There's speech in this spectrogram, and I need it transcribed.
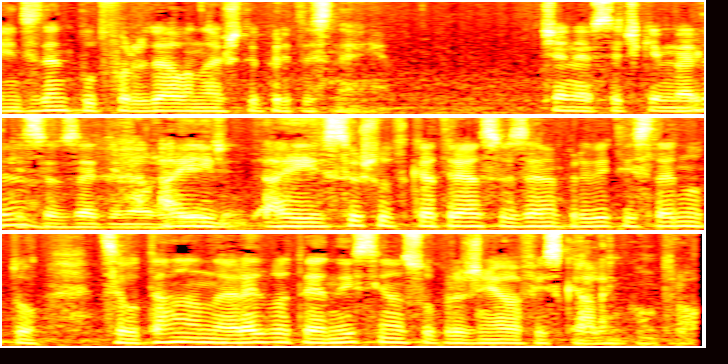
инцидент потвърждава нашите притеснения че не всички мерки да. са взети, може а и, а и също така трябва да се вземе предвид и следното. Целта на наредбата е наистина да се упражнява фискален контрол.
